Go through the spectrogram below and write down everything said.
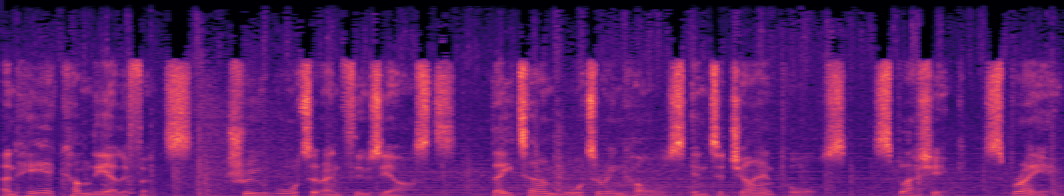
And here come the elephants, true water enthusiasts. They turn watering holes into giant pools, splashing, spraying,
